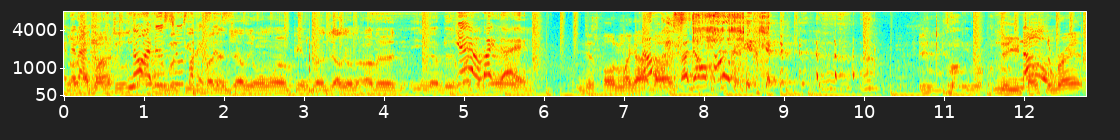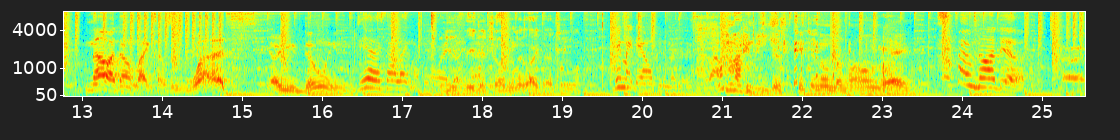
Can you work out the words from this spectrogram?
and then No, I I got eat. two No, I slices do with two peanut butter and jelly on one, peanut butter and jelly on the other, and eating that bitch Yeah, like, like that. You just fold them like hot No, dogs? I don't fold it. Don't even. Do you No. toast the bread? No, I don't like toasted. What are you doing? Yeah, that's how I like my peanut butter Do you and feed your children it like that too? They make their own peanut butter jelly sandwiches. I don't know how You make it. just teaching them the wrong way. I have no idea. Alright,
